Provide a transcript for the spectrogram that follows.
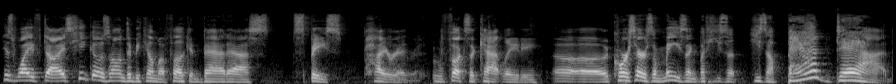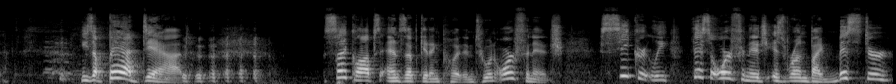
his wife dies, he goes on to become a fucking badass space pirate, Pirate. who fucks a cat lady. Uh, Corsair's amazing, but he's a he's a bad dad. He's a bad dad. Cyclops ends up getting put into an orphanage. Secretly, this orphanage is run by Mr.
